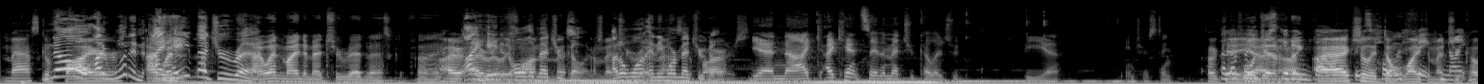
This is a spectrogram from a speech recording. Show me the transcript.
mask of no, fire? I wouldn't. I, I wouldn't- hate Metru Red. I wouldn't mind a Metru Red mask of fire. I, hated really all the want Metru mes- a colors. I don't want Red any more mask Metru colors. Yeah, no, I, I can't say the Metru colors would be uh, interesting. Okay, I yeah. just giving I, I actually don't like the Metro Metru nightmare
